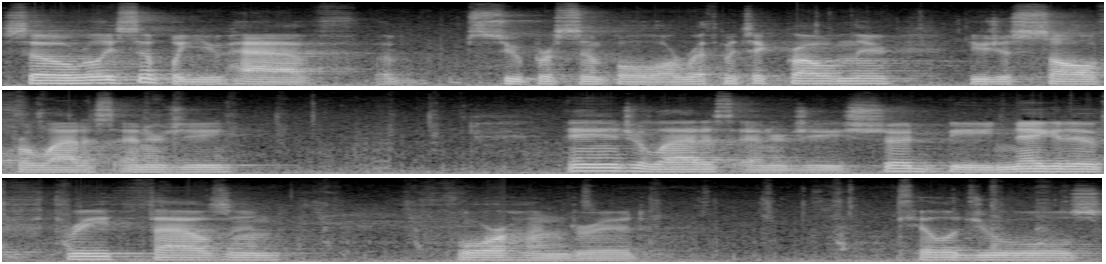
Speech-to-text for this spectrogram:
So really simple. You have a super simple arithmetic problem there. You just solve for lattice energy. And your lattice energy should be negative 3,400 kilojoules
